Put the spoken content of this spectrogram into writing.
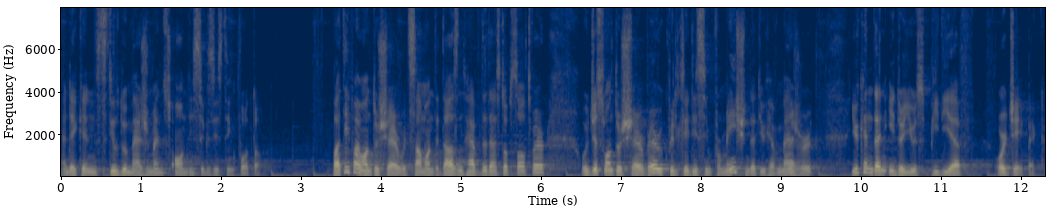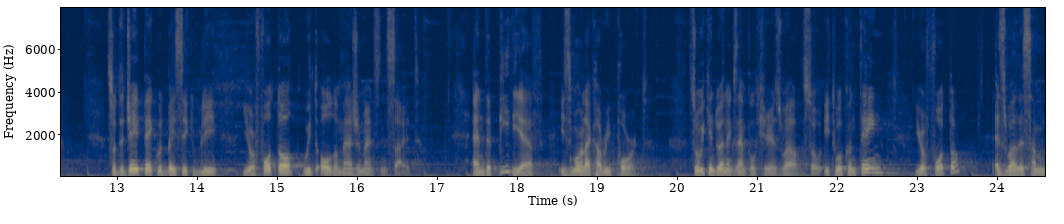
and they can still do measurements on this existing photo. But if I want to share with someone that doesn't have the desktop software, or just want to share very quickly this information that you have measured, you can then either use PDF or JPEG. So the JPEG would basically be your photo with all the measurements inside. And the PDF is more like a report. So we can do an example here as well. So it will contain your photo as well as some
